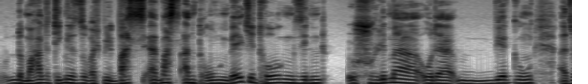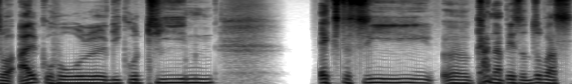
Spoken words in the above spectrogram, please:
normale Dinge, zum Beispiel, was, was an Drogen, welche Drogen sind schlimmer oder Wirkung, also Alkohol, Nikotin, Ecstasy, äh, Cannabis und sowas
